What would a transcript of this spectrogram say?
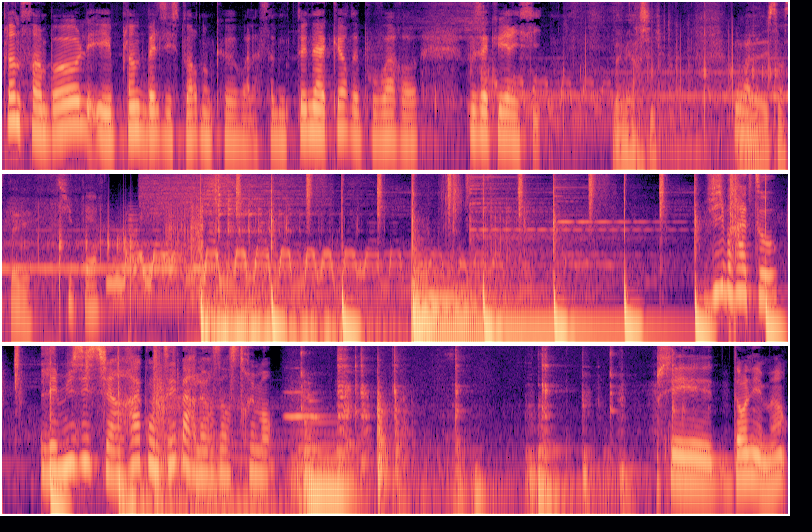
plein de symboles et plein de belles histoires. Donc euh, voilà, ça me tenait à cœur de pouvoir euh, vous accueillir ici. Bah, merci. On Voilà. va aller s'installer. Super. Les musiciens racontés par leurs instruments. J'ai dans les mains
